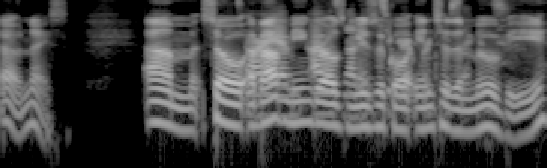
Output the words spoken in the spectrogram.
Oh, nice. Um, so Sorry, about I'm- Mean Girls musical Instagram into the seconds. movie,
